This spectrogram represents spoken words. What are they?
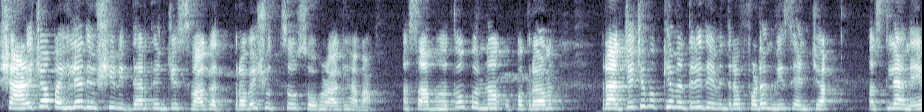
शाळेच्या पहिल्या दिवशी विद्यार्थ्यांचे स्वागत प्रवेश उत्सव सोहळा घ्यावा असा महत्त्वपूर्ण उपक्रम राज्याचे मुख्यमंत्री देवेंद्र फडणवीस यांच्या असल्याने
